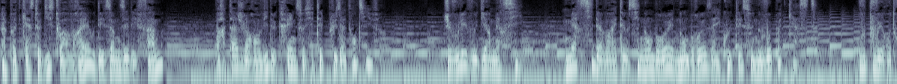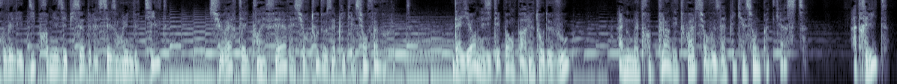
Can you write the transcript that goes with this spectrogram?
un podcast d'histoire vraie où des hommes et des femmes partagent leur envie de créer une société plus attentive. Je voulais vous dire merci. Merci d'avoir été aussi nombreux et nombreuses à écouter ce nouveau podcast. Vous pouvez retrouver les dix premiers épisodes de la saison 1 de Tilt sur rtl.fr et sur toutes vos applications favorites. D'ailleurs, n'hésitez pas à en parler autour de vous, à nous mettre plein d'étoiles sur vos applications de podcast. À très vite!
